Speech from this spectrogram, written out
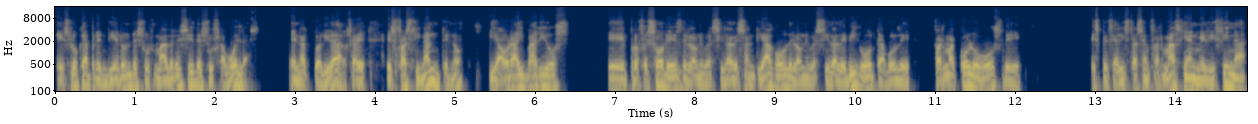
es lo que aprendieron de sus madres y de sus abuelas en la actualidad. O sea, es fascinante, ¿no? Y ahora hay varios eh, profesores de la Universidad de Santiago, de la Universidad de Vigo, te hablo de farmacólogos, de especialistas en farmacia, en medicina,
